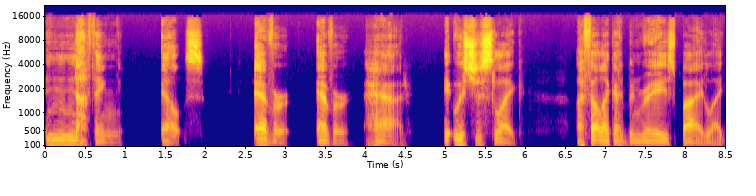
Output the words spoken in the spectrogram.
nothing else ever, ever had. It was just like, I felt like I'd been raised by like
